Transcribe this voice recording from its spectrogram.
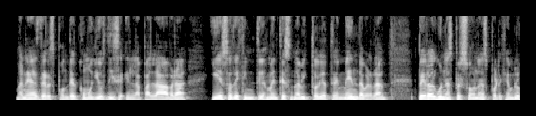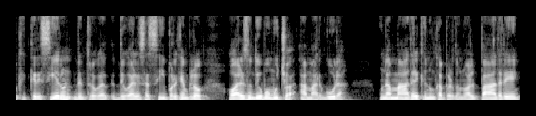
maneras de responder como Dios dice en la palabra, y eso definitivamente es una victoria tremenda, ¿verdad? Pero algunas personas, por ejemplo, que crecieron dentro de hogares así, por ejemplo, hogares donde hubo mucha amargura, una madre que nunca perdonó al padre,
